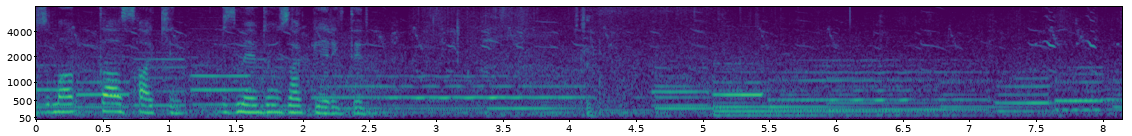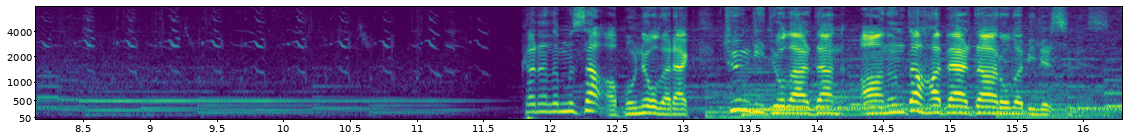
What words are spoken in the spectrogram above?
O zaman daha sakin. Bizim evden uzak bir yere gidelim. Gidelim. Kanalımıza abone olarak tüm videolardan anında haberdar olabilirsiniz.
